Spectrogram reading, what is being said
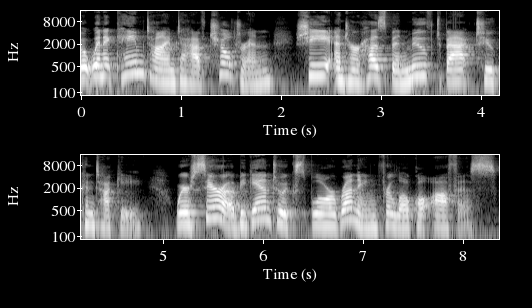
But when it came time to have children, she and her husband moved back to Kentucky, where Sarah began to explore running for local office.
